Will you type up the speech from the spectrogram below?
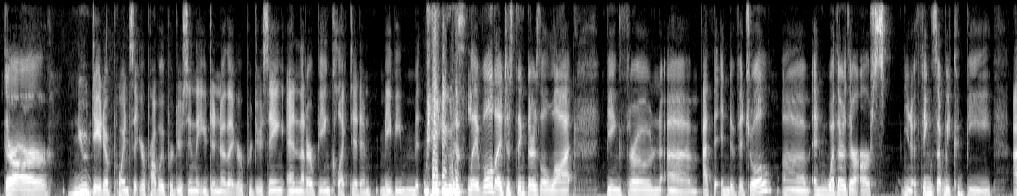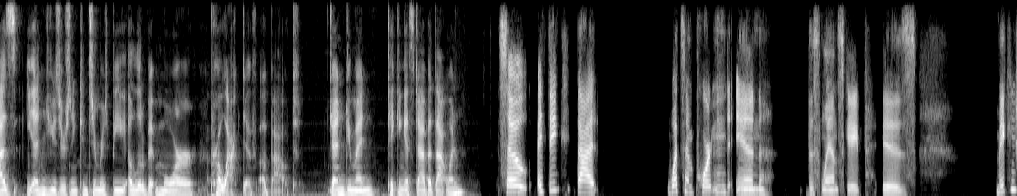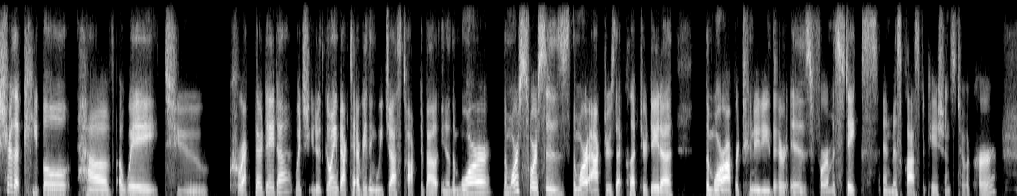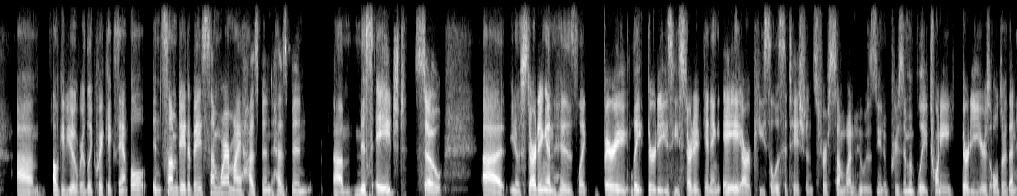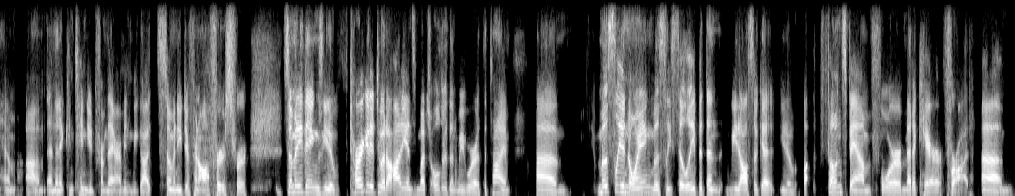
there are new data points that you're probably producing that you didn't know that you're producing and that are being collected and maybe being mislabeled. I just think there's a lot being thrown um, at the individual um, and whether there are you know things that we could be as end users and consumers be a little bit more proactive about. Jen, do you mind taking a stab at that one? So I think that what's important in this landscape is making sure that people have a way to correct their data which you know going back to everything we just talked about you know the more the more sources the more actors that collect your data the more opportunity there is for mistakes and misclassifications to occur. Um, I'll give you a really quick example. In some database somewhere, my husband has been um, misaged. So uh, you know, starting in his like very late 30s, he started getting AARP solicitations for someone who was, you know, presumably 20, 30 years older than him. Um, and then it continued from there. I mean, we got so many different offers for so many things, you know, targeted to an audience much older than we were at the time. Um, mostly annoying, mostly silly, but then we'd also get, you know, phone spam for Medicare fraud. Um,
